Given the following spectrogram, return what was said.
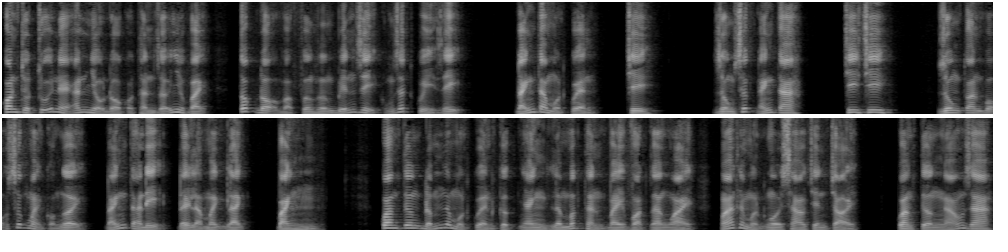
Con chuột chuỗi này ăn nhiều đồ của thần giới như vậy, tốc độ và phương hướng biến dị cũng rất quỷ dị. Đánh ta một quyền, chi. Dùng sức đánh ta, chi chi. Dùng toàn bộ sức mạnh của ngươi, đánh ta đi, đây là mệnh lệnh. Bành! Quang tương đấm ra một quyền cực nhanh, lâm bắc thần bay vọt ra ngoài, hóa thành một ngôi sao trên trời. Quang tương ngáo ra,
